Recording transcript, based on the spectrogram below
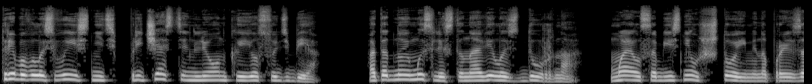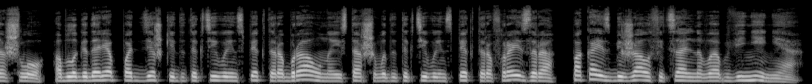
Требовалось выяснить, причастен ли он к ее судьбе. От одной мысли становилось дурно. Майлз объяснил, что именно произошло, а благодаря поддержке детектива-инспектора Брауна и старшего детектива-инспектора Фрейзера пока избежал официального обвинения.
